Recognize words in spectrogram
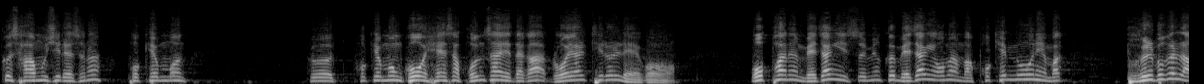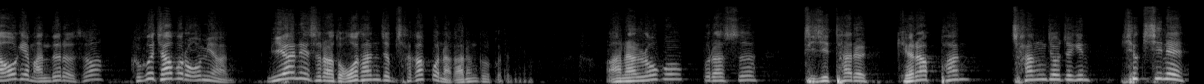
그 사무실에서는 포켓몬 그 포켓몬 고 회사 본사에다가 로얄티를 내고 옷 파는 매장이 있으면 그 매장에 오면 막 포켓몬이 막 버글버글 나오게 만들어서 그거 잡으러 오면 미안해서라도 옷 한 점 사갖고 나가는 거거든요. 아날로그 플러스 디지털을 결합한 창조적인 혁신의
